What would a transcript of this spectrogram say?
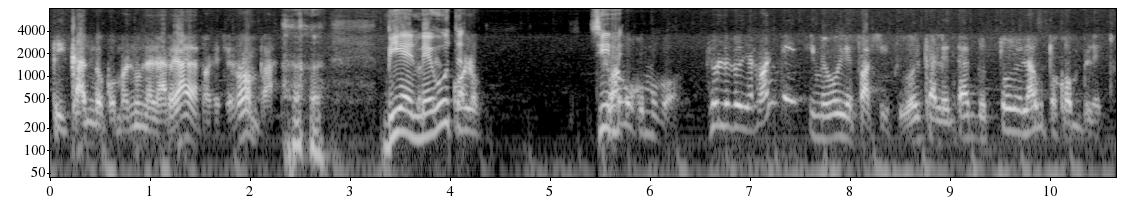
picando como en una largada para que se rompa. Bien, me gusta... lo- Sí, me- hago como vos. Yo le doy arranque y me voy despacito. Y voy calentando todo el auto completo.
